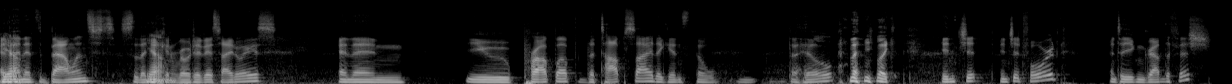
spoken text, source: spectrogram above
and Yeah. then it's balanced, so that Yeah. you can rotate it sideways, and then you prop up the top side against the the hill, and then you like inch it inch it forward until you can grab the fish.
